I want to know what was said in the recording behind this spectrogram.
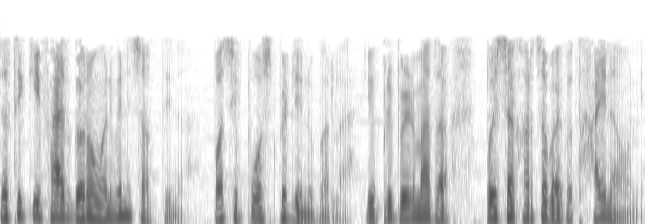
जति किफायत गरौँ भने पनि सक्दिनँ। पछि पोस्टपेड लिनु पर्ला यो प्रिपेडमा त पैसा खर्च भएको थाहै नहुने।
